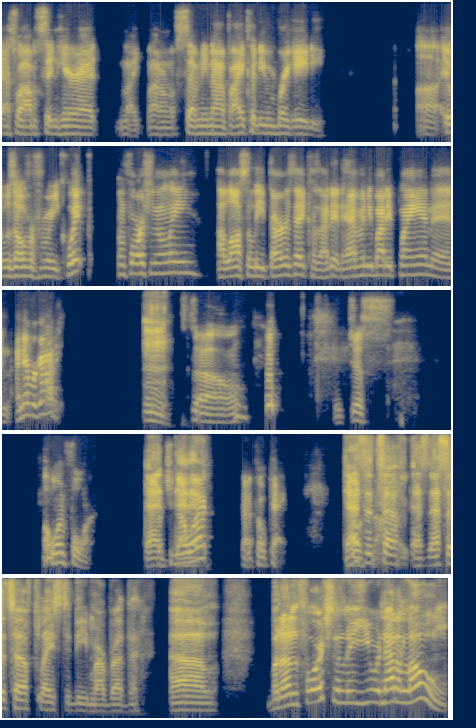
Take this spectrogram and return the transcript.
That's why I'm sitting here at like I don't know 79, but I couldn't even break 80. Uh, it was over for me quick. Unfortunately, I lost the lead Thursday because I didn't have anybody playing, and I never got it. Mm. So just 0 and 4. That, but you know what? Is, that's okay. That's a tough. That's that's a tough place to be, my brother. Um, but unfortunately, you were not alone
